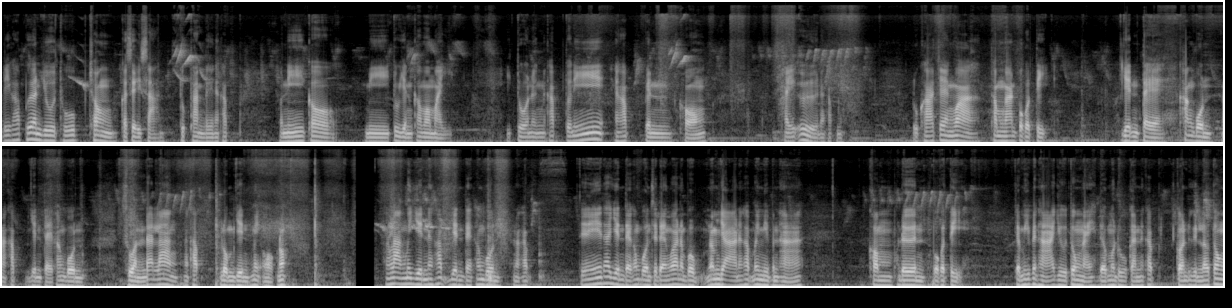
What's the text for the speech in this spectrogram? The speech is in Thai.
สวัสดีครับเพื่อน YouTube ช่องเกษตรอีสานทุกท่านเลยนะครับ วันนี้ก็มีตู้เย็นเข้ามาใหม่ อีกตัวหนึ่งนะครับ ตัวนี้นะครับเป็นของไฮเออร์นะครับเนี่ยลูกค้าแจ้งว่าทำงานปกติ เย็นแต่ข้างบนนะครับ เย็นแต่ข้างบน ส่วนด้านล่างนะครับ ลมเย็นไม่ออกเนาะข้างล่างไม่เย็นนะครับ เย็นแต่ข้างบนนะครับ ทีนี้ถ้าเย็นแต่ข้างบนแสดงว่าระบบน้ำยานะครับ ไม่มีปัญหาคอมเดินปกติ จะมีปัญหาอยู่ตรงไหน เดี๋ยวมาดูกันนะครับ ก่อนอื่นเราต้อง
